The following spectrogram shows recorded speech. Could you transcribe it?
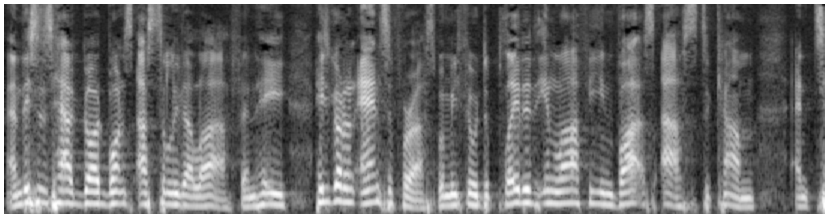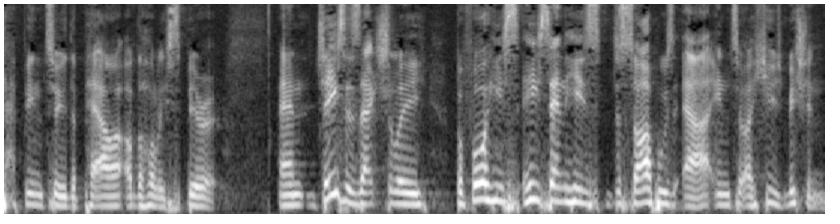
And this is how God wants us to live our life. And he, He's got an answer for us. When we feel depleted in life, He invites us to come and tap into the power of the Holy Spirit. And Jesus actually before he, he sent his disciples out into a huge mission,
